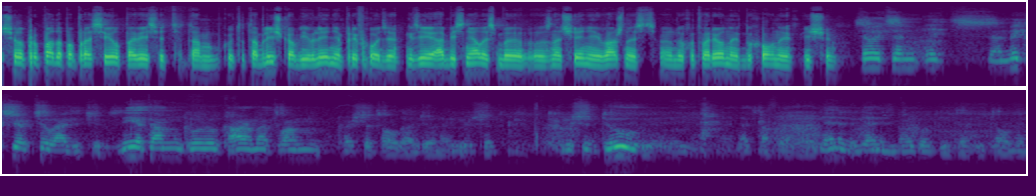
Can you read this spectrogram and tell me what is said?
Шила Прупада попросил повесить там какую-то табличку объявления при входе, где объяснялось бы значение и важность э, духотворенной духовной пищи. So it's a, it's a mixture of two attitudes. Niyatam kuru karma tvam, Krishna told Arjuna, you should, you should do, that's not right. Again and again in Bhagavad Gita he told him,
